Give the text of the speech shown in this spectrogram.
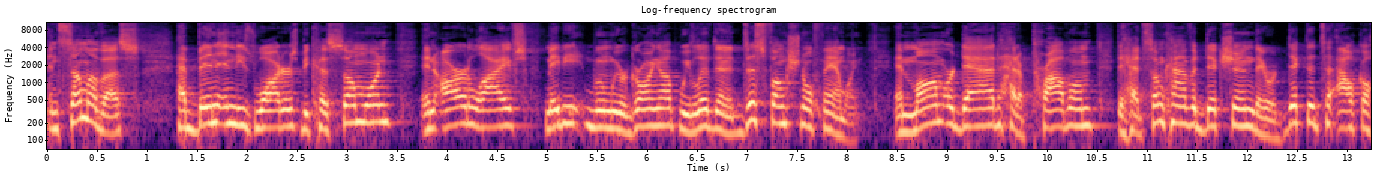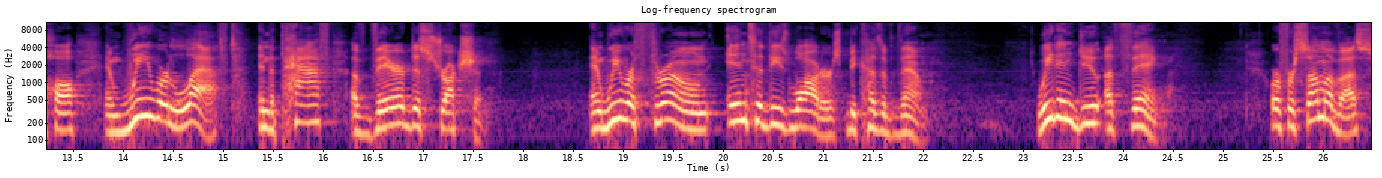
And some of us have been in these waters because someone in our lives, maybe when we were growing up, we lived in a dysfunctional family. And mom or dad had a problem. They had some kind of addiction. They were addicted to alcohol. And we were left in the path of their destruction. And we were thrown into these waters because of them. We didn't do a thing. Or for some of us,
